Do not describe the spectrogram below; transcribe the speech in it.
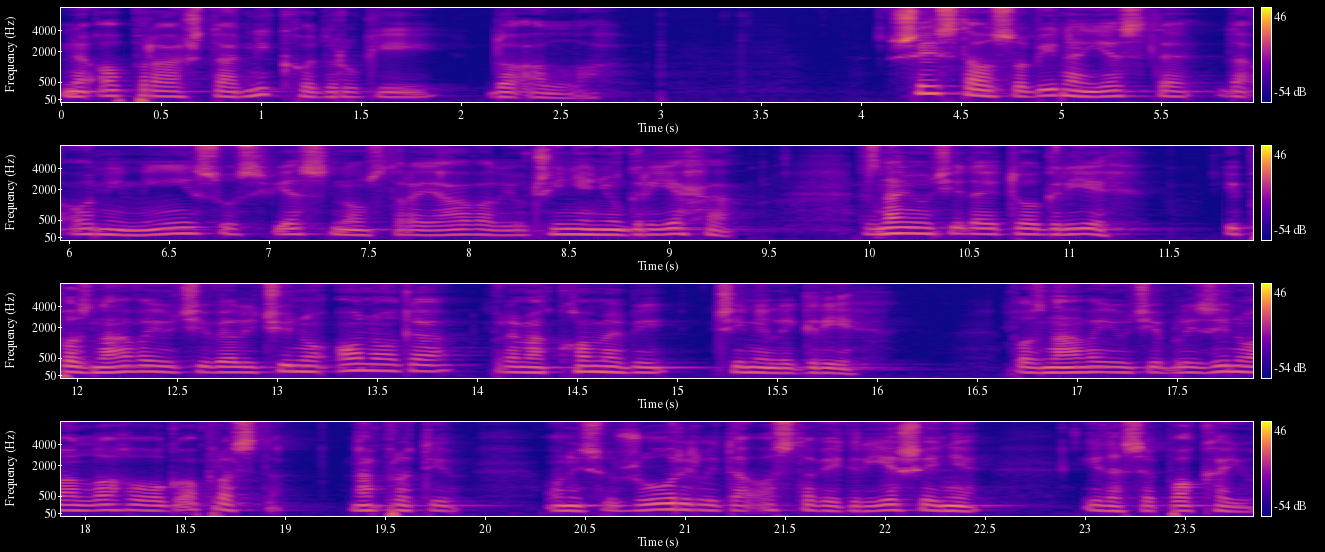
ne oprašta niko drugi do Allaha. Šesta osobina jeste da oni nisu svjesno ustrajavali u činjenju grijeha, znajući da je to grijeh i poznavajući veličinu onoga prema kome bi činili grijeh, poznavajući blizinu Allahovog oprosta. Naprotiv, oni su žurili da ostave griješenje i da se pokaju.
